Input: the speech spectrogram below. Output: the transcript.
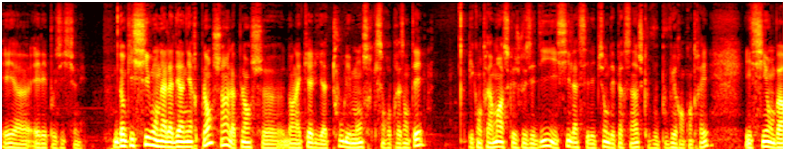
euh, et, les positionner. Donc ici on a la dernière planche, hein, la planche dans laquelle il y a tous les monstres qui sont représentés. Puis contrairement à ce que je vous ai dit, ici les pions des personnages que vous pouvez rencontrer. Ici on va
